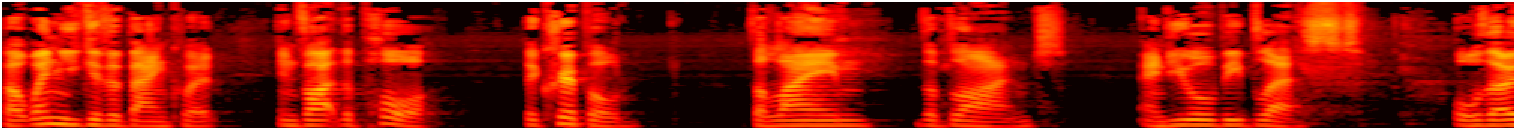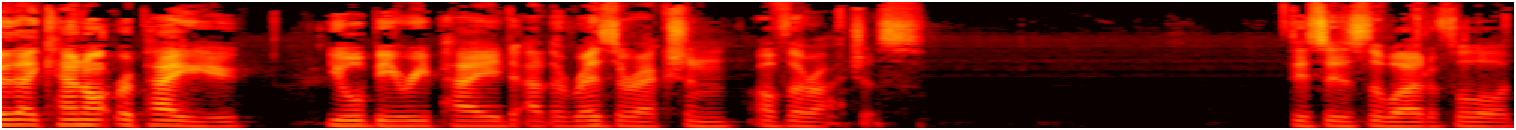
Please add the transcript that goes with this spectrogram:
But when you give a banquet, invite the poor, the crippled, the lame, the blind, and you will be blessed. Although they cannot repay you, you will be repaid at the resurrection of the righteous. This is the word of the Lord.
